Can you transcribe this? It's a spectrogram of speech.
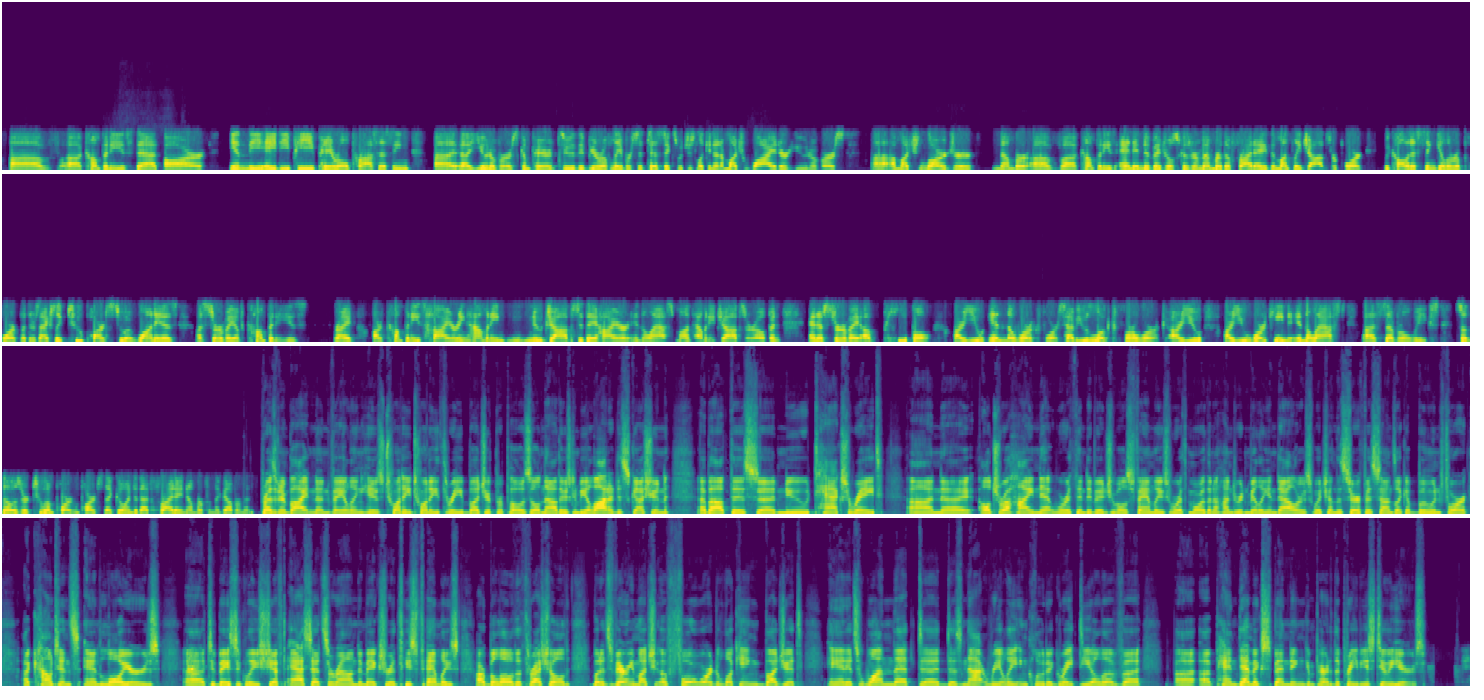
of uh, companies that are in the ADP payroll processing uh, uh, universe compared to the Bureau of Labor Statistics, which is looking at a much wider universe, uh, a much larger number of uh, companies and individuals. Because remember, the Friday, the monthly jobs report, we call it a singular report, but there's actually two parts to it. One is a survey of companies right? Are companies hiring? How many new jobs did they hire in the last month? How many jobs are open? And a survey of people. Are you in the workforce? Have you looked for work? Are you are you working in the last uh, several weeks. So those are two important parts that go into that Friday number from the government. President Biden unveiling his 2023 budget proposal. Now, there's going to be a lot of discussion about this uh, new tax rate on uh, ultra high net worth individuals, families worth more than $100 million, which on the surface sounds like a boon for accountants and lawyers uh, to basically shift assets around to make sure that these families are below the threshold. But it's very much a forward looking budget and it's one that uh, does not really include a great deal of uh, uh, uh, pandemic spending compared to the previous two years.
